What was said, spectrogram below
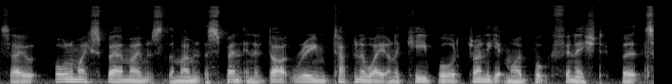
So all of my spare moments at the moment are spent in a dark room tapping away on a keyboard trying to get my book finished. But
